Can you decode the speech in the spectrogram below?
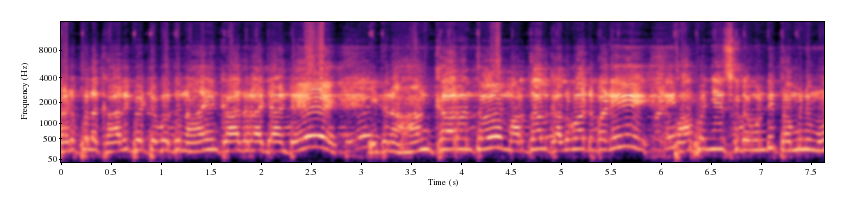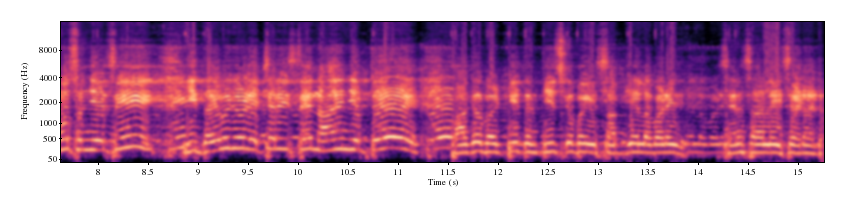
కడుపులో కాలి పెట్టవద్దు న్యాయం కాదు రాజా అంటే ఇతను అహంకారంతో మర్దాలకు అలవాటు పడి పాపం చేసుకుంటూ ఉండి తమ్ముని మోసం చేసి ఈ దైవజుడు హెచ్చరిస్తే న్యాయం చెప్తే పగబట్టి ఇతను తీసుకుపోయి సబ్జెల్లో పడి శిరసాలు వేసాడట.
